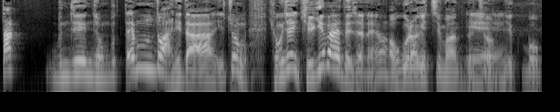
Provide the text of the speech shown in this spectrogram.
딱 문재인 정부 때문도 아니다. 이좀 어. 굉장히 길게 봐야 되잖아요. 억울하겠지만 그렇죠. 예. 뭐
